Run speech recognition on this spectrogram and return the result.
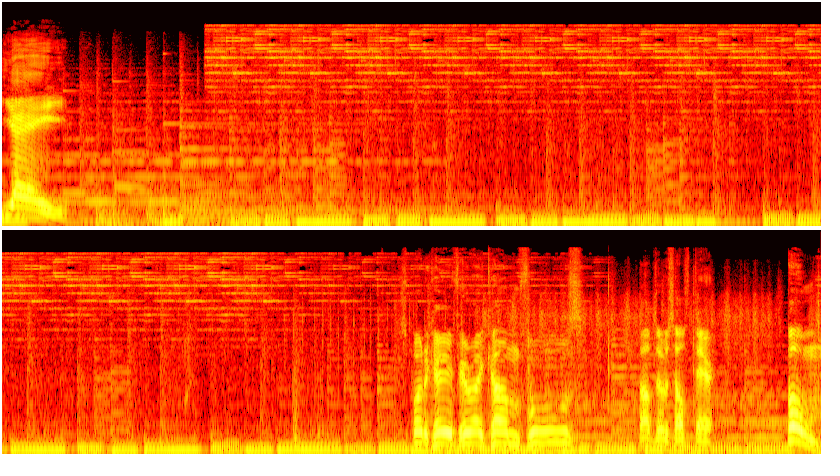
Yay! Spider Cave, here I come, fools! Oh, there was health there. Boom!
